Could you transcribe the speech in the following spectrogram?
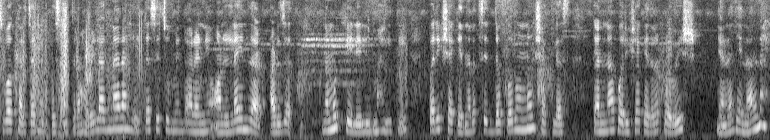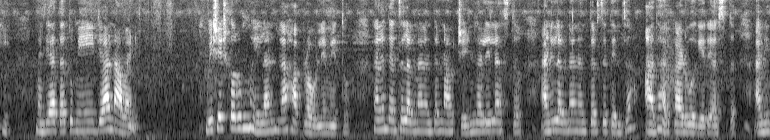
स्वखर्चाने उपस्थित राहावे लागणार आहे. तसेच उमेदवारांनी ऑनलाईन अर्जात नमूद केलेली माहिती परीक्षा केंद्रात सिद्ध करू न शकल्यास त्यांना परीक्षा केंद्रात प्रवेश देण्यात येणार नाही. म्हणजे आता तुम्ही ज्या नावाने विशेष करून महिलांना हा प्रॉब्लेम येतो. कारण त्यांचं लग्नानंतर नाव चेंज झालेलं असतं आणि लग्नानंतरचं त्यांचं आधार कार्ड वगैरे असतं. आणि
